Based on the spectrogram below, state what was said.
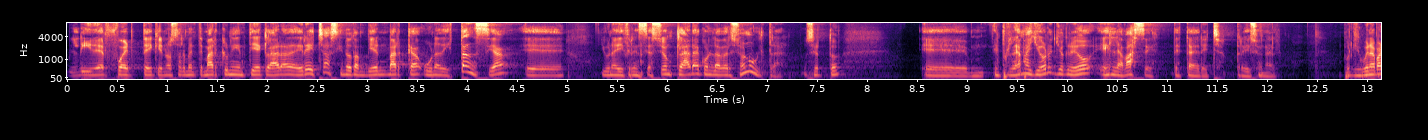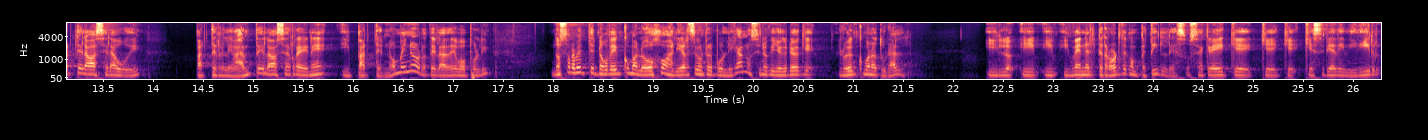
líder fuerte que no solamente marca una identidad clara de derecha, sino también marca una distancia eh, y una diferenciación clara con la versión ultra, ¿no es cierto? el problema mayor, yo creo, es la base de esta derecha tradicional. Porque buena parte de la base de la UDI parte relevante de la base RN y parte no menor de la Devopoli no solamente no ven como a los ojos aliarse con republicanos, sino que yo creo que lo ven como natural. Y, lo, y, ven el terror de competirles. O sea, creen que, que, que, sería dividir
